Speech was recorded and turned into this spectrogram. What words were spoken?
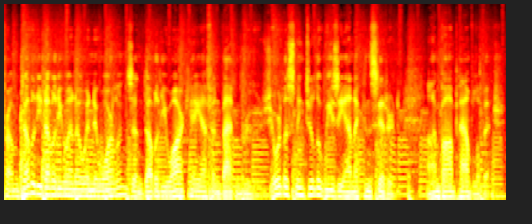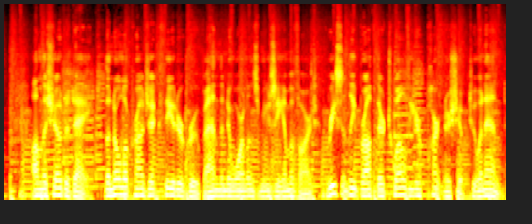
From WWNO in New Orleans and WRKF in Baton Rouge, you're listening to Louisiana Considered. I'm Bob Pavlovich. On the show today, the NOLA Project Theater Group and the New Orleans Museum of Art recently brought their 12 year partnership to an end.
